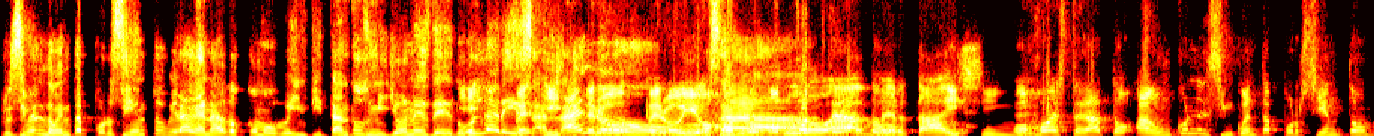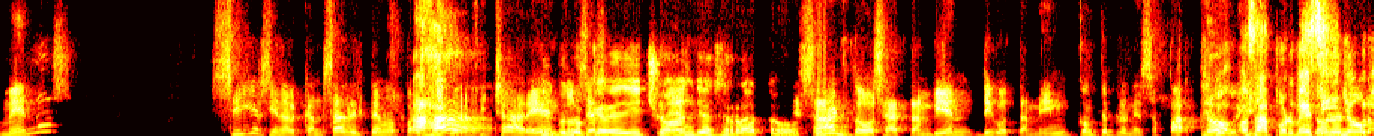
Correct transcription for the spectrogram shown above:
inclusive el 90% hubiera ganado como veintitantos millones de dólares pe- al y- año. pero- pero y o ojo, sea, ojo, puro este dato. advertising. ¿eh? Ojo a este dato, aún con el 50% menos, sigue sin alcanzar el tema para, fichar, ¿eh? Sí, pues lo Entonces, que había dicho eh, Andy hace rato. sí. Exacto, o sea, también, digo, también contemplen esa parte. no, güey. o sea, por Messi, No, no, yo no, creo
